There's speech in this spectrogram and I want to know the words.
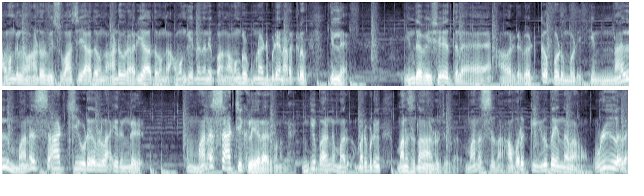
அவங்கள ஆண்டவர் விசுவாசியாதவங்க ஆண்டவர் அறியாதவங்க அவங்க என்ன நினைப்பாங்க? அவங்களுக்கு முன்னாடி இப்படியே நடக்கிறது? இல்லை. இந்த விஷயத்தில் அவர்கள் வெட்கப்படும்படிக்கு நல் மனசாட்சியுடையவர்களாக இருங்கள் மனசாட்சி கிளியராக இருக்கணுங்க. இங்கே பாருங்கள் மறு மறுபடியும் மனசு தான் ஆண்டு சொல்கிறார் மனசு தான். அவருக்கு இருதயம் தான் வேணும்? உள்ளதை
